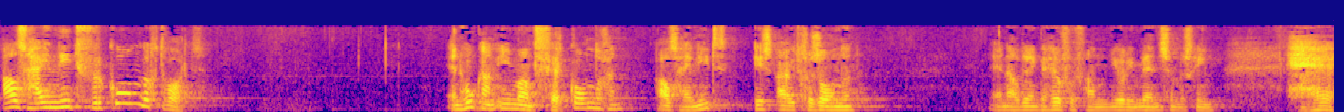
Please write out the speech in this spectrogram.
als hij niet verkondigd wordt? En hoe kan iemand verkondigen als hij niet is uitgezonden? En nou denken heel veel van jullie mensen misschien, hè,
